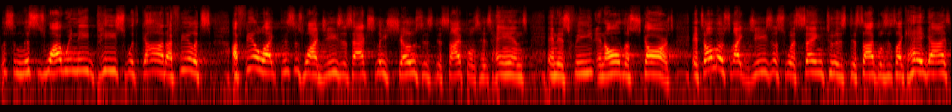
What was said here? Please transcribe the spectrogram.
Listen, this is why we need peace with God. I feel it's I feel like this is why Jesus actually shows his disciples his hands and his feet and all the scars. It's almost like Jesus was saying to his disciples, it's like, "Hey guys,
